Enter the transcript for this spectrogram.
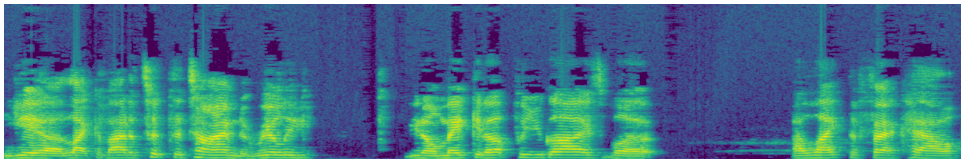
yeah, like if I'd have took the time to really, you know, make it up for you guys, but I like the fact how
